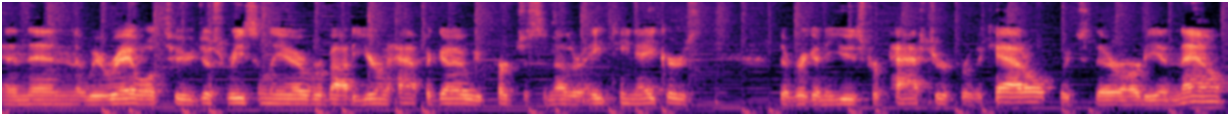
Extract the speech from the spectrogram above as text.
And then we were able to just recently, over about a year and a half ago, we purchased another 18 acres that we're going to use for pasture for the cattle, which they're already in now.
